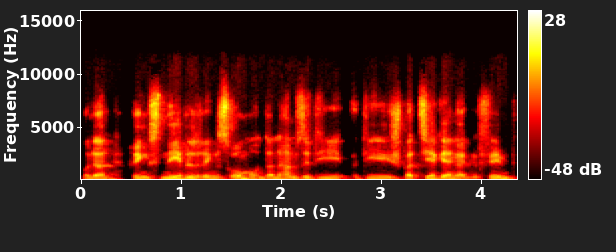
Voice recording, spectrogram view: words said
und dann rings Nebel ringsrum. Und dann haben sie die, die Spaziergänger gefilmt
